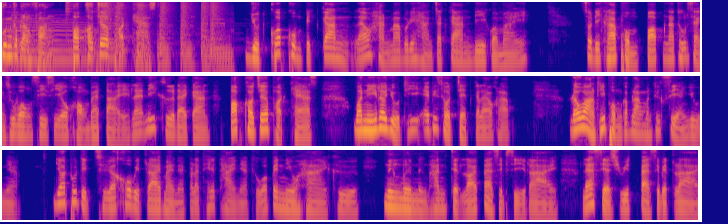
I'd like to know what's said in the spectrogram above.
คุณกำลังฟัง Pop Culture Podcast หยุดควบคุมปิดกั้น แล้วหันมาบริหารจัดการดีกว่าไหม สวัสดีครับ ผมป๊อปนัททุแสงชูวงศ์ CCO ของแบตไตและนี่คือรายการ Pop Culture Podcast วันนี้เราอยู่ที่เอพิโซด7กันแล้วครับ ระหว่างที่ผมกำลังบันทึกเสียงอยู่เนี่ย ยอดผู้ติดเชื้อโควิดรายใหม่ในประเทศไทยเนี่ย ถือว่าเป็นนิวไฮคือ 11,784 ราย และเสียชีวิต 81 ราย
